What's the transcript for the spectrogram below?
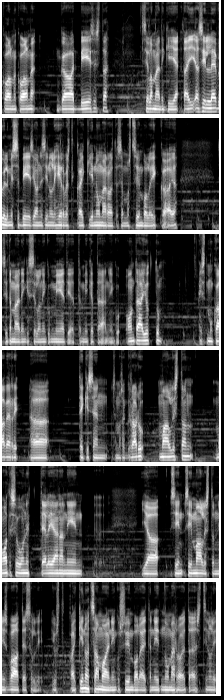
33 God-biisistä. Silloin mä jotenkin, tai ja sillä levyllä, missä biisi on, niin siinä oli hirveästi kaikkia numeroita ja semmoista symboliikkaa ja sitä mä jotenkin silloin niinku mietin, että mikä tää niinku on tää juttu. Ja sitten mun kaveri ö, teki sen semmoisen gradu-malliston muotisuunnittelijana, niin ja siinä, siinä malliston niissä vaatteissa oli just kaikki noita samoja niin symboleita ja niitä numeroita. Ja sitten siinä oli,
